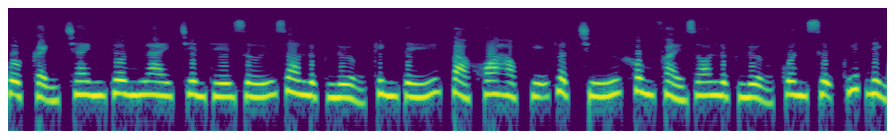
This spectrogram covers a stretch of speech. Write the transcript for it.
Cuộc cạnh tranh tương lai trên thế giới do lực lượng kinh tế và khoa học kỹ thuật chứ không phải do lực lượng quân sự quyết định,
